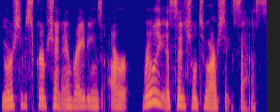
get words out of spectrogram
Your subscription and ratings are really essential to our success.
